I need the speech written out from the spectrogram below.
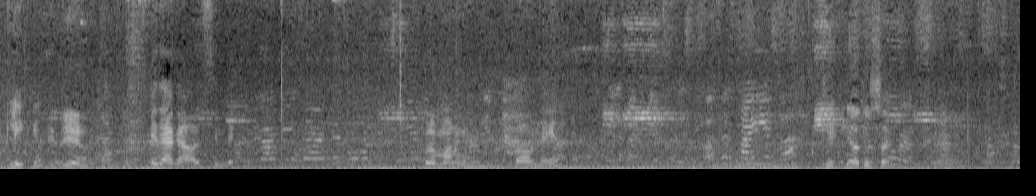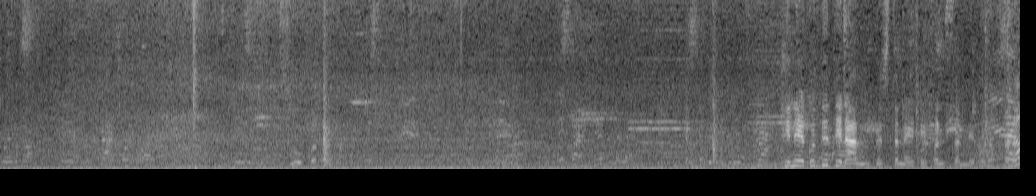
ఇడ్లీకి ఇది కావాల్సిందే. బాగున్నాయా? చట్నీ అదుర్సండి తినే కొద్దీ తినాలనిపిస్తున్నాయి టిఫిన్స్ అన్నీ కూడా కదా?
